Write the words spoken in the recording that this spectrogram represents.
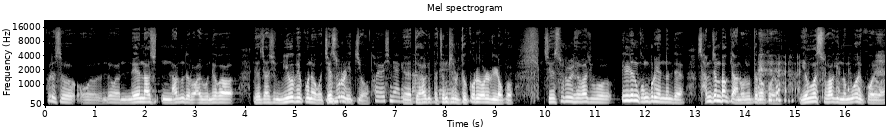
그래서 어, 내가 내 나, 나름대로 아이고 내가 내 자신 미흡했구나고 재수를 했지요. 더 열심히 해야겠다. 예, 더 하겠다. 네. 점수를 더 끌어올리려고 재수를 해가지고 1년 공부를 했는데 3점밖에 안 오르더라고요. 영어 수학이 너무 어렵고요.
